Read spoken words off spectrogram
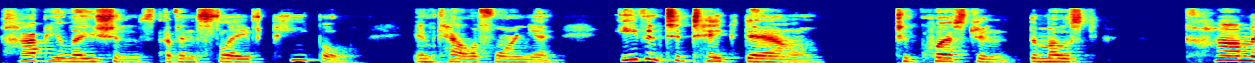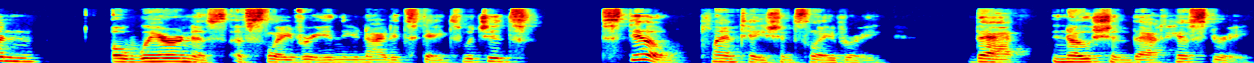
populations of enslaved people in California, even to take down, to question the most common awareness of slavery in the United States, which is still plantation slavery, that notion, that history.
